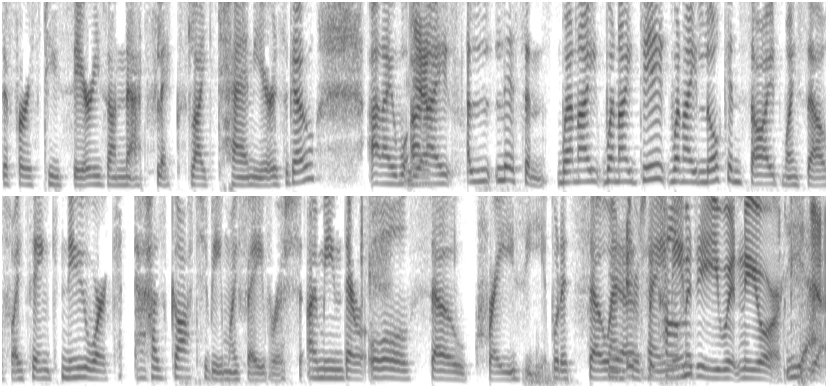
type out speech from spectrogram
the first two series on Netflix like ten years ago, and I yes. and I uh, listen when I when I did when I look inside myself, I think New York has got to be my favorite. I mean, they're all so crazy, but it's so yeah. entertaining. It's the comedy you with New York. Yeah. yeah,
